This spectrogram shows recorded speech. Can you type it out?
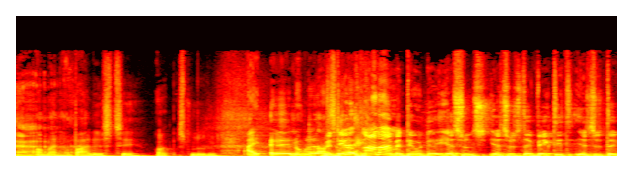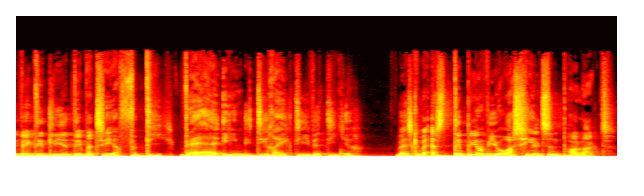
Ja. og man har bare lyst til at smide dem. Ej, øh, nu bliver det Men også... det, er- nej, nej, men det er jo det, jeg synes, jeg synes, det er vigtigt, jeg synes, det er vigtigt lige at debattere, fordi hvad er egentlig de rigtige værdier? Hvad skal man, altså, det bliver vi jo også hele tiden pålagt.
